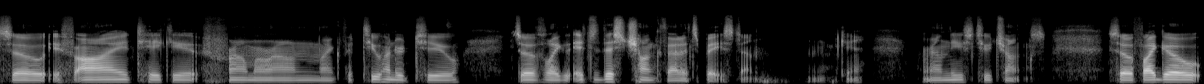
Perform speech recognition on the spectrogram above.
So if I take it from around like the 202, so if like it's this chunk that it's based in, okay, around these two chunks. So if I go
